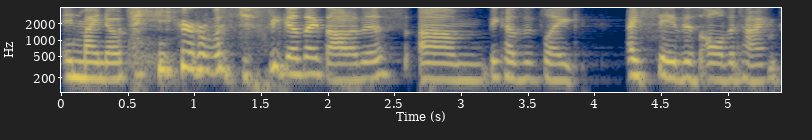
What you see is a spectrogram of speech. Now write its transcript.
in my notes here was just because I thought of this, um, because it's like I say this all the time,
